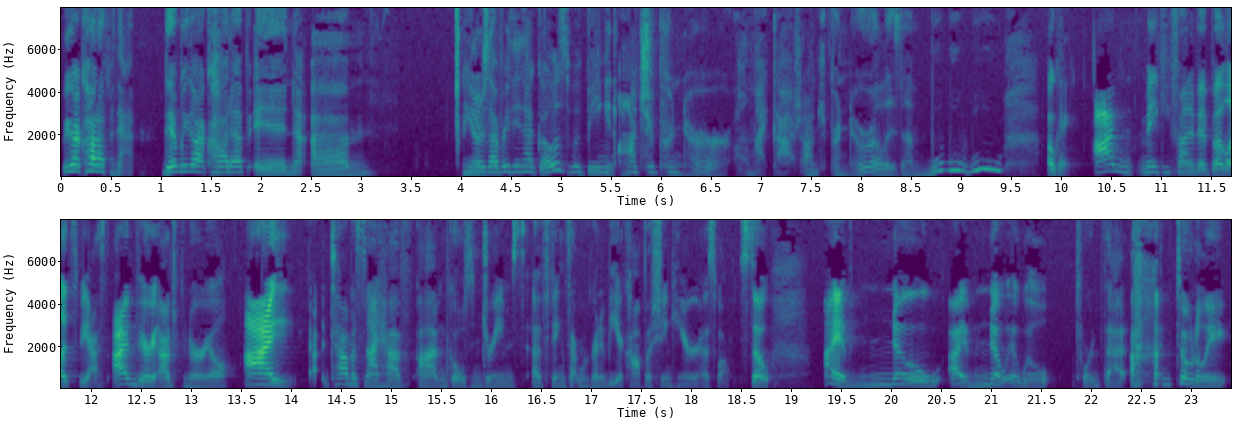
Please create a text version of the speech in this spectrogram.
we got caught up in that. Then we got caught up in, um, you know, there's everything that goes with being an entrepreneur. Oh my gosh, entrepreneurialism. Woo, woo, woo. Okay, I'm making fun of it, but let's be honest. I'm very entrepreneurial. I, Thomas and I have um, goals and dreams of things that we're going to be accomplishing here as well. So I have no, I have no ill will towards that. I'm totally,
